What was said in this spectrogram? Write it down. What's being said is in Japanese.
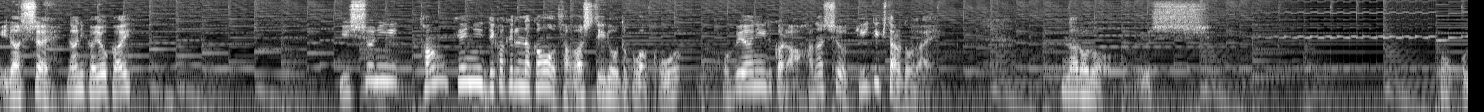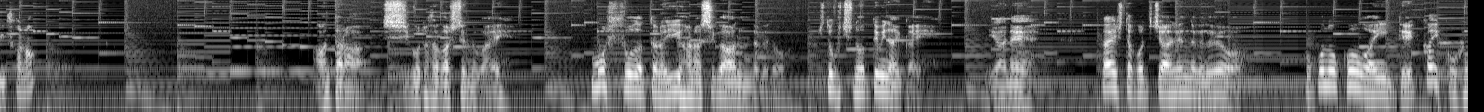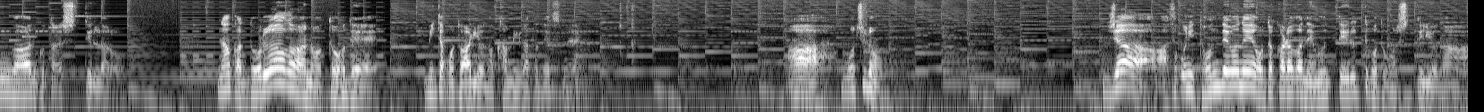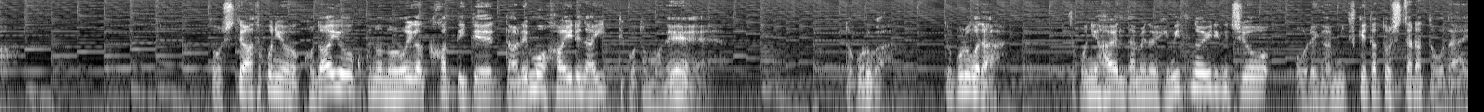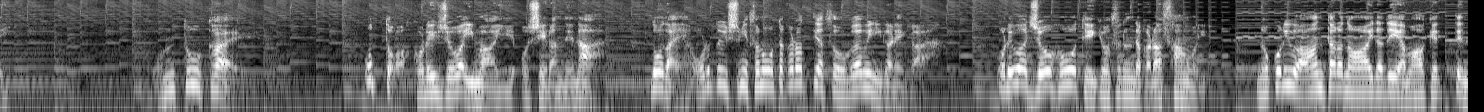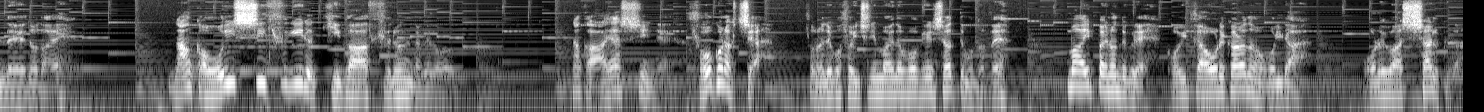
いらっしゃい。何か用かい？一緒に探検に出かける仲間を探している男はこ小部屋にいるから話を聞いてきたらどうだい？なるほど。よし。お、こいつかな？あんたら仕事探してんのかい？もしそうだったらいい話があるんだけど、一口乗ってみないかい？いやね、大したこっちゃねえんだけどよ。ここの郊外にでっかい古墳があることは知ってるだろう。なんかドルアガーの塔で見たことあるような髪型ですね。ああ、もちろん。じゃあ、あそこにとんでもねえお宝が眠っているってことも知ってるよな。そしてあそこには古代王国の呪いがかかっていて誰も入れないってこともね。ところが、ところがだ。そこに入るための秘密の入り口を俺が見つけたとしたらどうだい？本当かい？おっと、これ以上は今は教えらんねえな。どうだい？俺と一緒にそのお宝ってやつを拝みに行かねえか。俺は情報を提供するんだから3割。残りはあんたらの間で山分けってんでどうだい？なんか美味しすぎる気がするんだけど。なんか怪しいね。そう来なくちゃ。それでこそ一人前の冒険者ってもんだぜ。まあ一杯飲んでくれ。こいつは俺からのおごりだ。俺はシャルクだ。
